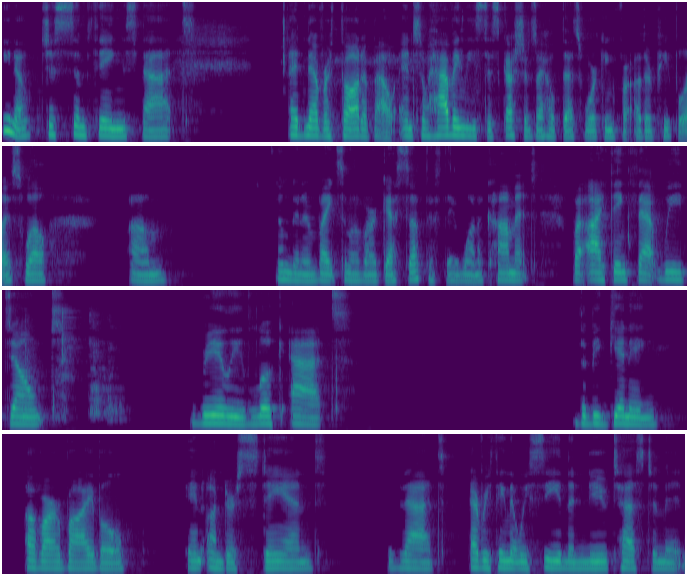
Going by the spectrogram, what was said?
you know, just some things that I'd never thought about. And so having these discussions, I hope that's working for other people as well. Um, I'm going to invite some of our guests up if they want to comment. But I think that we don't really look at the beginning of our Bible and understand that everything that we see in the New Testament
